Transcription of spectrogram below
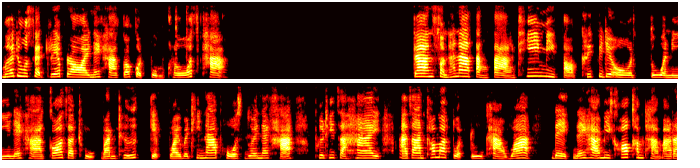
เมื่อดูเสร็จเรียบร้อยนะคะ ก็กดปุ่ม close ค่ะ การสนทนาต่างๆ ที่มีต่อคลิปวิดีโอตัวนี้นะคะ ก็จะถูกบันทึกเก็บไว้ไว้ที่หน้าโพสต์ด้วยนะคะ เพื่อที่จะให้อาจารย์เข้ามาตรวจดูค่ะว่าเด็กนะคะมีข้อคำถามอะไร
